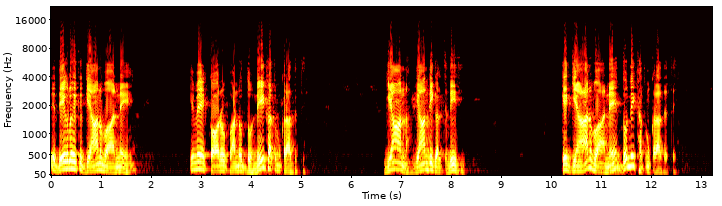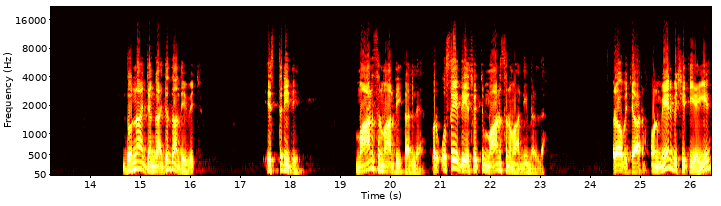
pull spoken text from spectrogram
ਤੇ ਦੇਖ ਲਓ ਇੱਕ ਗਿਆਨਵਾਨ ਨੇ ਕਿਵੇਂ ਕੌਰਵ ਪਾਂਡਵ ਦੋਨੇ ਹੀ ਖਤਮ ਕਰਾ ਦਿੱਤੇ। ਗਿਆਨ ਗਿਆਨ ਦੀ ਗੱਲ ਚੱਲੀ ਸੀ ਕਿ ਗਿਆਨਵਾਨ ਨੇ ਦੋਨੇ ਖਤਮ ਕਰਾ ਦਿੱਤੇ। ਦੋਨਾਂ ਜੰਗਾਂ ਯੁੱਧਾਂ ਦੇ ਵਿੱਚ ਇਸਤਰੀ ਦੇ ਮਾਨ ਸਨਮਾਨ ਦੀ ਗੱਲ ਹੈ, ਪਰ ਉਸੇ ਦੇਸ਼ ਵਿੱਚ ਮਾਨ ਸਨਮਾਨ ਨਹੀਂ ਮਿਲਦਾ। ਰਹੋ ਵਿਚਾਰ, ਹੁਣ ਮੇਨ ਵਿਸ਼ੇ ਤੇ ਆਈਏ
